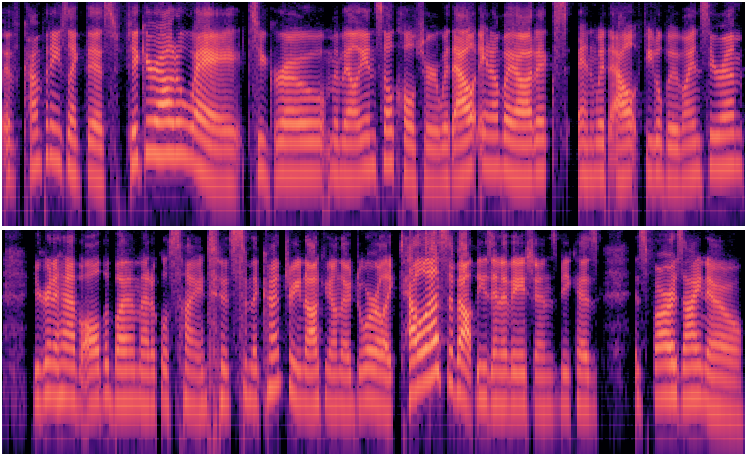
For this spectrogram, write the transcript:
if companies like this figure out a way to grow mammalian cell culture without antibiotics and without fetal bovine serum, you're going to have all the biomedical scientists in the country knocking on their door like tell us about these innovations because as far as I know,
